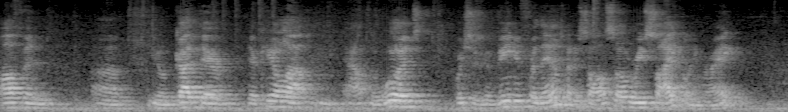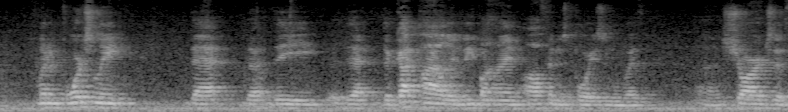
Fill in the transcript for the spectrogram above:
often uh, you know gut their their kill out out in the woods, which is convenient for them, but it's also recycling, right? But unfortunately, that the, the that the gut pile they leave behind often is poisoned with uh, shards of,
